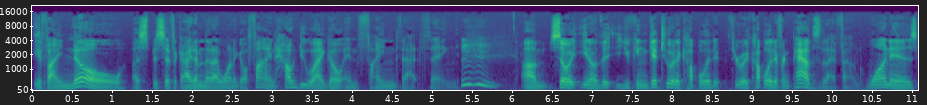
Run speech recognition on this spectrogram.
if I know a specific item that I want to go find how do I go and find that thing Um, so you know the, you can get to it a couple of through a couple of different paths that I found. One is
